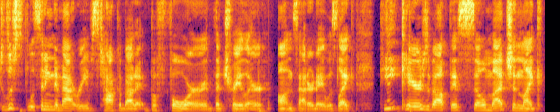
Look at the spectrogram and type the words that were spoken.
just listening to Matt Reeves talk about it before the trailer on Saturday was like he cares about this so much and like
